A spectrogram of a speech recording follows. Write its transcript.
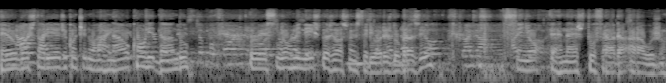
Eu gostaria de continuar now convidando o senhor ministro das Relações Exteriores do Brasil, senhor Ernesto Fraga Araújo.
